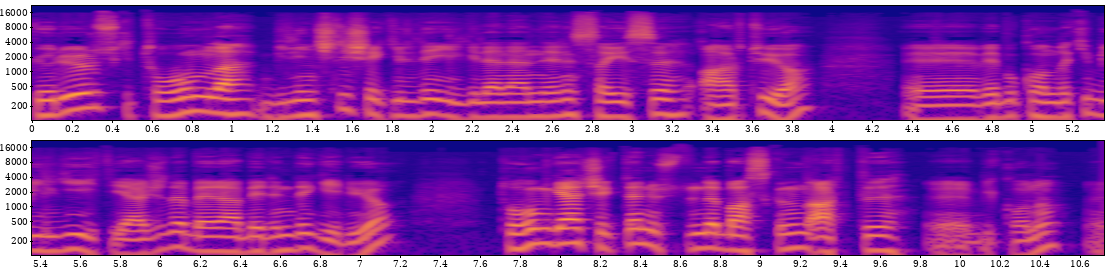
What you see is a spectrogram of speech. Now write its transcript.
görüyoruz ki tohumla bilinçli şekilde ilgilenenlerin sayısı artıyor e, ve bu konudaki bilgi ihtiyacı da beraberinde geliyor. Tohum gerçekten üstünde baskının arttığı e, bir konu. E,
